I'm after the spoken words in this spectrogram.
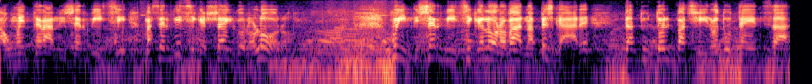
aumenteranno i servizi, ma servizi che scelgono loro. Quindi servizi che loro vanno a pescare da tutto il bacino d'utenza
